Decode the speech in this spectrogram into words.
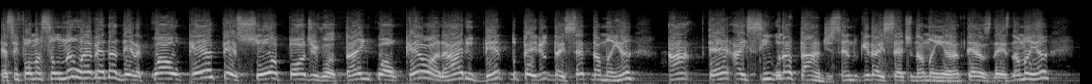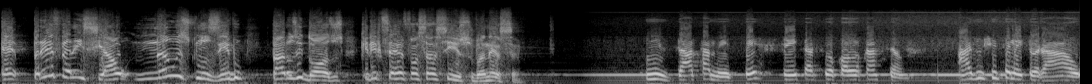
Essa informação não é verdadeira. Qualquer pessoa pode votar em qualquer horário dentro do período das 7 da manhã até às 5 da tarde, sendo que das 7 da manhã até às 10 da manhã é preferencial, não exclusivo para os idosos. Queria que você reforçasse isso, Vanessa. Exatamente, perfeita a sua colocação. A Justiça Eleitoral,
